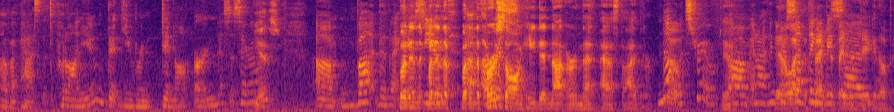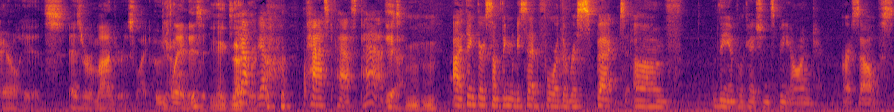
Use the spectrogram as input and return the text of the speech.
of a past that's put on you that you were, did not earn necessarily. Yes. Um, but that, that But in gives the, but in the but in the a- a first res- song, he did not earn that past either. No, No. it's true. Yeah. Um, and I think Yeah, I there's like the something to fact be that they were said. digging up arrowheads as a reminder. It's like, whose Yeah. land is it? Yeah, exactly. Yeah, yeah. past, past, past. Yeah. Mm-hmm. I think there's something to be said for the respect of the implications beyond ourselves.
